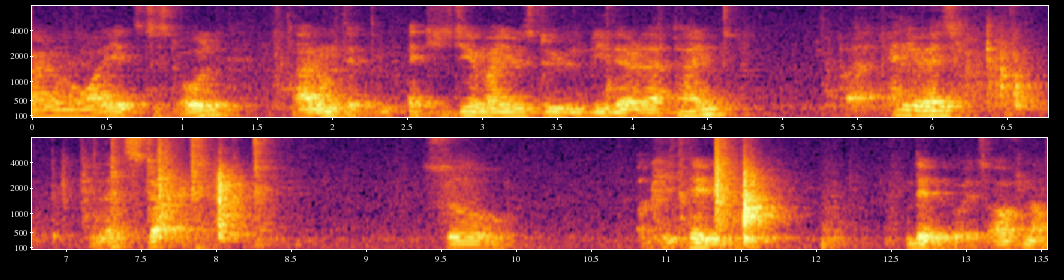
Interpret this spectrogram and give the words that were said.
I don't know why, it's just old. I don't think HDMI used to even be there that time. But anyways, let's start. So, okay, there we go. There we go, it's off now.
